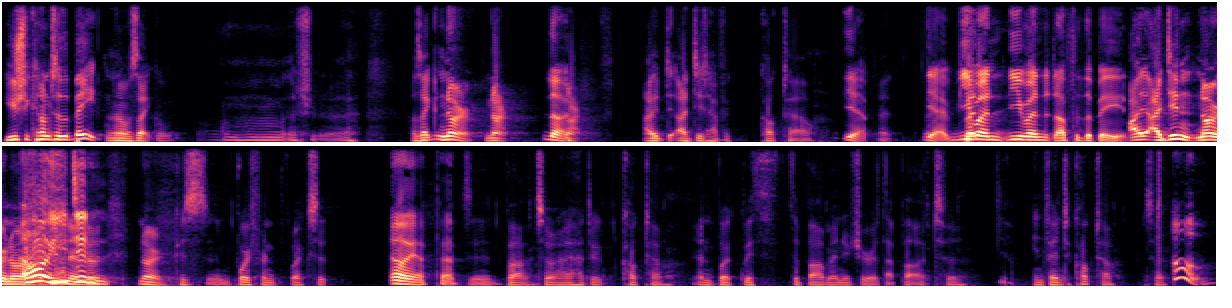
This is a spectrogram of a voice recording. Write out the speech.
"You should come to the beat." And I was like, um, I, should, uh, I was like, "No, no, No. I, I did have a cocktail. Yeah, Uh, yeah. You en- you ended up at the beat. I, I didn't. No, no. Oh, I you didn't? no, because boyfriend works at oh yeah, fair. the bar, so I had a cocktail and work with the bar manager at that bar to invent a cocktail. So Oh,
